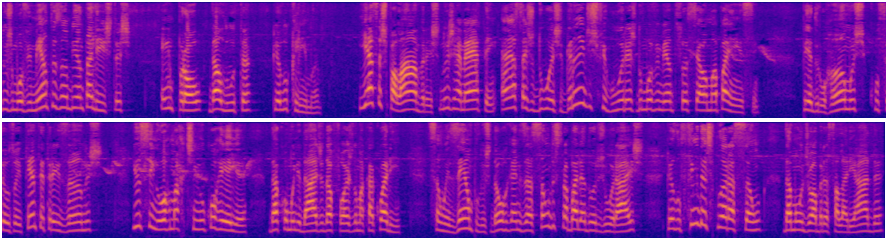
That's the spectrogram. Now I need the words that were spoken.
dos movimentos ambientalistas em prol da luta pelo clima. E essas palavras nos remetem a essas duas grandes figuras do movimento social mapaense: Pedro Ramos, com seus 83 anos, e o senhor Martinho Correia, da comunidade da Foz do Macaquari. São exemplos da organização dos trabalhadores rurais pelo fim da exploração da mão de obra assalariada,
